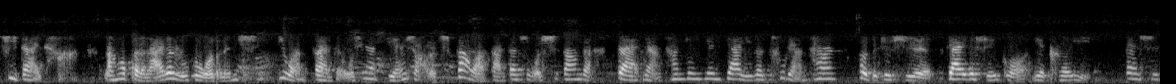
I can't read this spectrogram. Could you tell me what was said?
替代它。然后本来的，如果我能吃一碗饭的，我现在减少了吃半碗饭，但是我适当的在两餐中间加一个粗粮餐，或者就是加一个水果也可以。但是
